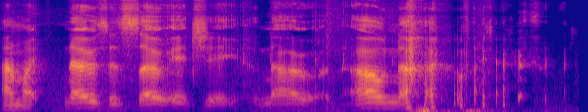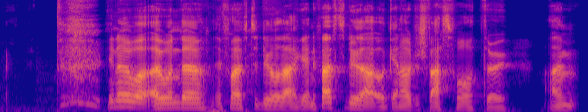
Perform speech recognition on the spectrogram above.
And my nose is so itchy. No. Oh no. my nose. you know what? I wonder if I have to do all that again. If I have to do that again, I'll just fast forward through. I'm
